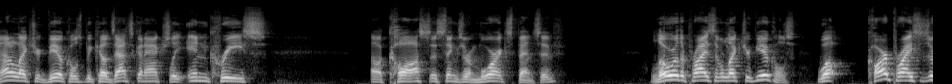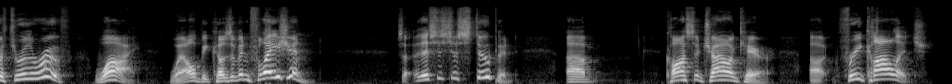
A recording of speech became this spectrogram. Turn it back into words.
not electric vehicles, because that's going to actually increase uh, costs. Those things are more expensive. Lower the price of electric vehicles. Well, car prices are through the roof. Why? Well, because of inflation. So this is just stupid. Um, cost of childcare, uh, free college.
